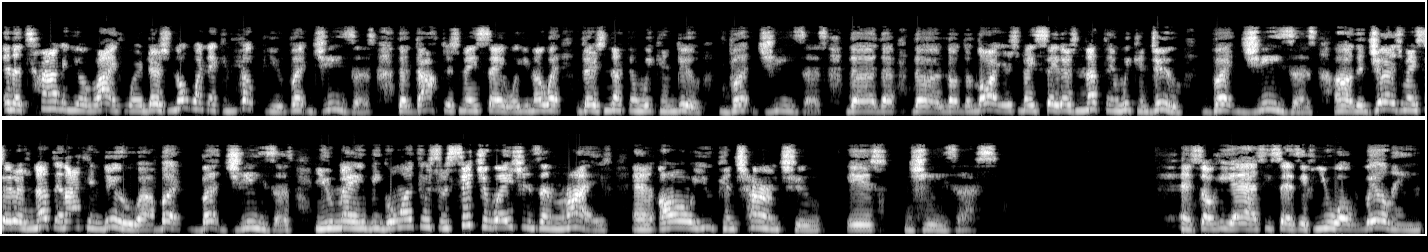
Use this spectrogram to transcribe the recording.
in a time in your life where there's no one that can help you but Jesus. The doctors may say, well, you know what? There's nothing we can do but Jesus. The, the, the, the, the lawyers may say there's nothing we can do but Jesus. Uh, the judge may say there's nothing I can do, uh, but, but Jesus. You may be going through some situations in life and all you can turn to is Jesus. And so he asks, he says, if you are willing,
